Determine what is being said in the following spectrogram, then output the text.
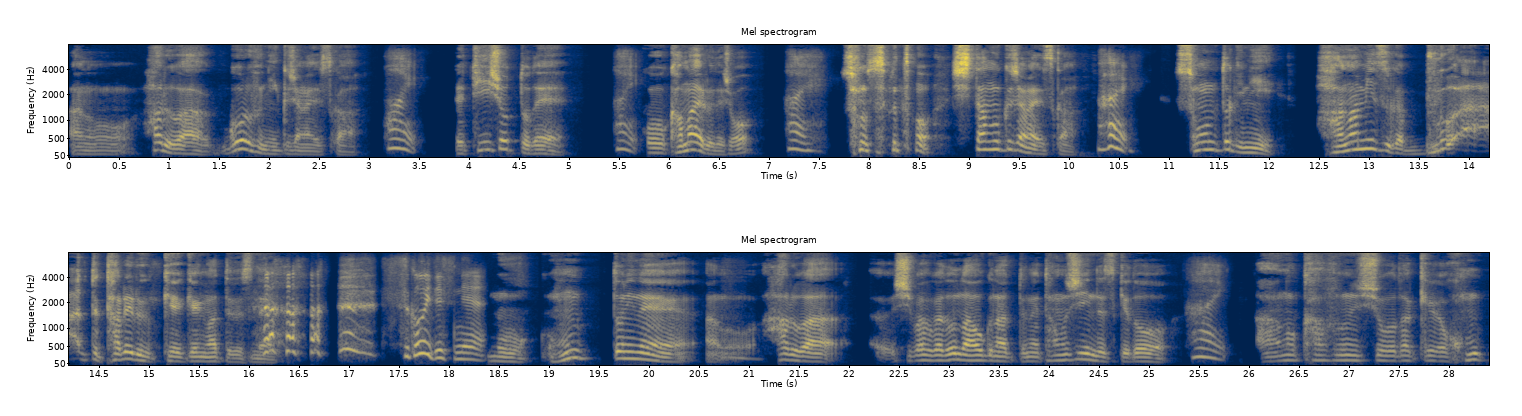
あの春はゴルフに行くじゃないですかはい。でティーショットではい。こう構えるでしょ？はい。そうすると下向くじゃないですかはい。その時に鼻水がブワーって垂れる経験があってですね、すごいですね。もう本当にね、あの、春は芝生がどんどん青くなってね、楽しいんですけど、はい。あの花粉症だけが本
